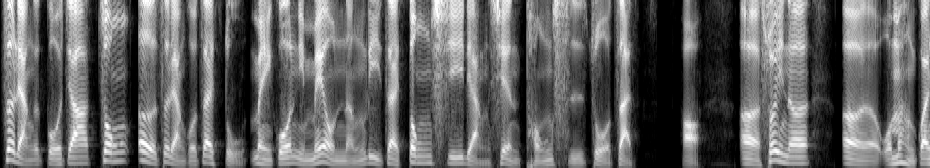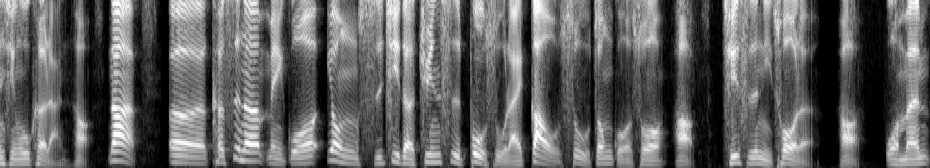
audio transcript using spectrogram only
这两个国家中俄这两国在赌，美国你没有能力在东西两线同时作战，好，呃，所以呢，呃，我们很关心乌克兰，好，那。呃，可是呢，美国用实际的军事部署来告诉中国说，好，其实你错了，好，我们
